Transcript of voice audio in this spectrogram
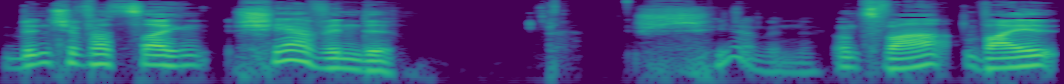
Binnenschifffahrtszeichen Scherwinde. Scherwinde. Und zwar, weil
